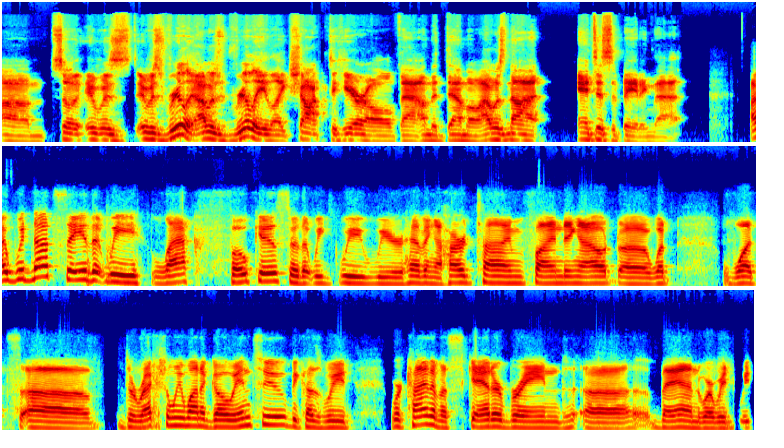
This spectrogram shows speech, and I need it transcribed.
Um so it was it was really i was really like shocked to hear all of that on the demo. I was not anticipating that. I would not say that we lack focus or that we we we're having a hard time finding out uh, what what uh, direction we want to go into because we we're kind of a scatterbrained uh, band where we we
